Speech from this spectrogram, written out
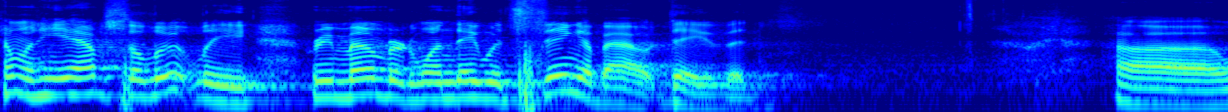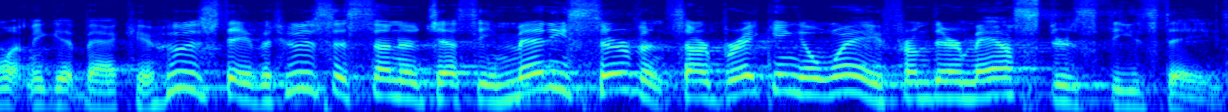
Come on, he absolutely remembered when they would sing about David. Uh, let me get back here. Who is David? Who is the son of Jesse? Many servants are breaking away from their masters these days.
